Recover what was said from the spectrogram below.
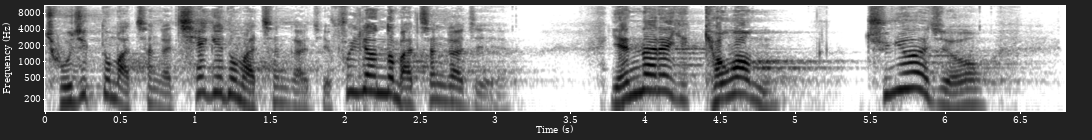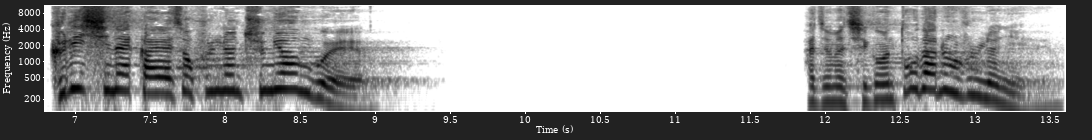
조직도 마찬가지, 체계도 마찬가지, 훈련도 마찬가지예요. 옛날의 경험 중요하죠. 그리 시내가에서 훈련 중요한 거예요. 하지만 지금은 또 다른 훈련이에요.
